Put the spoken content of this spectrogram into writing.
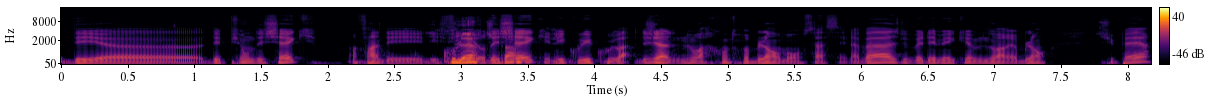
des euh, des pions d'échecs. Enfin des, des couleurs, d'échecs, les couleurs, les couleurs. Déjà noir contre blanc, bon ça c'est la base. Le Vademecum noir et blanc, super.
